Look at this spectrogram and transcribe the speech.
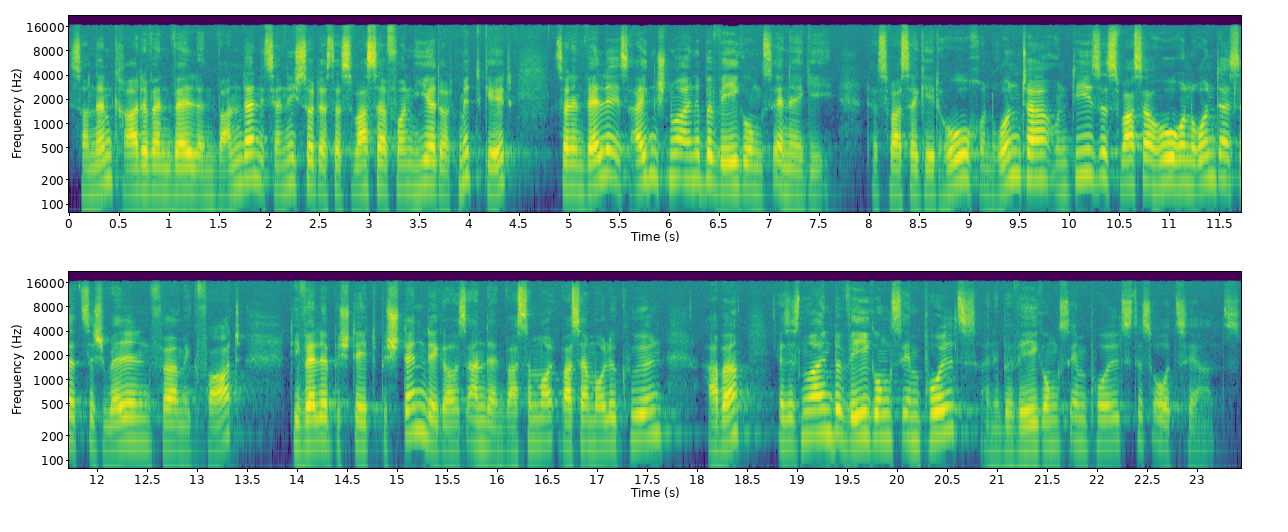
sondern gerade wenn Wellen wandern, ist ja nicht so, dass das Wasser von hier dort mitgeht, sondern Welle ist eigentlich nur eine Bewegungsenergie. Das Wasser geht hoch und runter und dieses Wasser hoch und runter setzt sich wellenförmig fort. Die Welle besteht beständig aus anderen Wassermolekülen, aber es ist nur ein Bewegungsimpuls, ein Bewegungsimpuls des Ozeans.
